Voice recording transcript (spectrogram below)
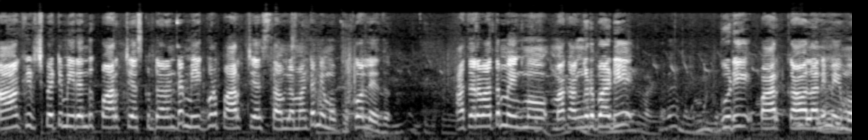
మాకు ఇడిచిపెట్టి మీరు ఎందుకు పార్క్ చేసుకుంటారంటే మీకు కూడా పార్క్ చేస్తాంలేమంటే మేము ఒప్పుకోలేదు. ఆ తర్వాత మేము మాకు అంగడిబడి గుడి పార్క్ కావాలని మేము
